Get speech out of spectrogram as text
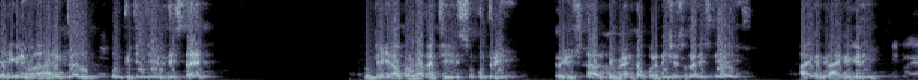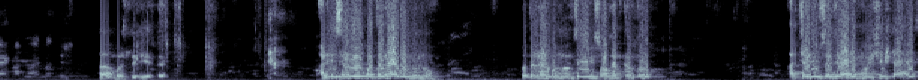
त्या ठिकाणी मला अनेक जण ओळखीचे चेहरे दिसत आहेत. तुमच्या या प्रभागाची सुपुत्री रील स्टार दिव्यांका परदेशी सुद्धा दिसते आहे. आहे का आहे का गेली? हा बसलेली आहे. तर. आणि सर्व पत्रकार बंधूंनो पत्रकार बंधूंचे मी स्वागत करतो. आजच्या दिवसाचे अनेक वैशिष्ट्य आहेत.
